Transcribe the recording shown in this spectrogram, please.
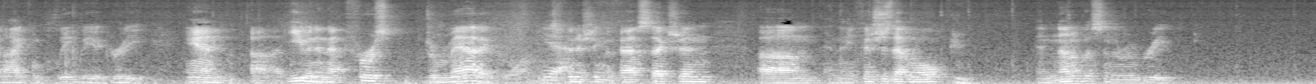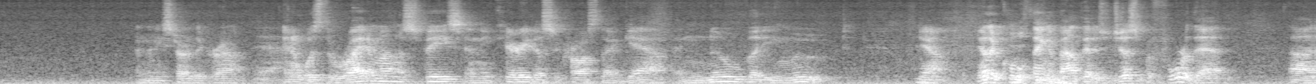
And I completely agree. And uh, even in that first dramatic one, he's Yeah. finishing the fast section, um, and then he finishes that roll, and none of us in the room breathed. And then he started the crowd. And it was the right amount of space, and he carried us across that gap, and nobody moved. Yeah. The other cool thing about that is just before that, uh,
